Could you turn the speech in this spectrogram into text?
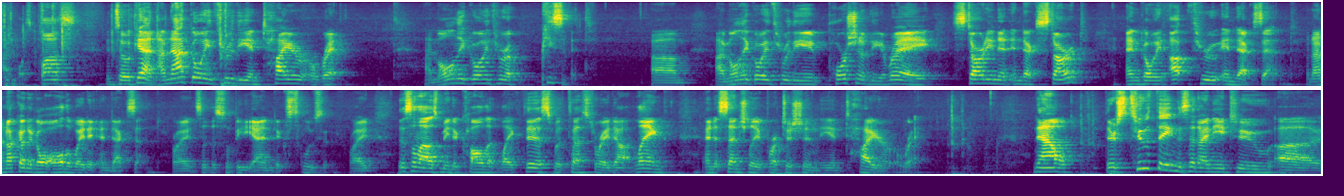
i plus plus. And so again, I'm not going through the entire array. I'm only going through a piece of it. Um, I'm only going through the portion of the array starting at index start and going up through index end. And I'm not going to go all the way to index end, right? So this will be end exclusive, right? This allows me to call it like this with test array.length and essentially partition the entire array. Now, there's two things that I need to, uh,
